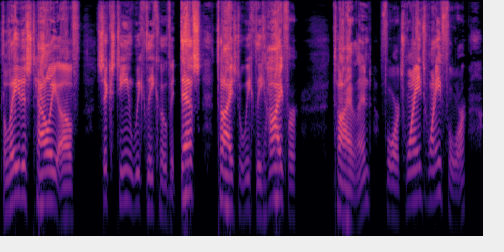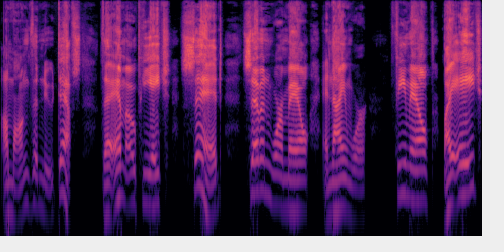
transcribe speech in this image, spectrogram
The latest tally of 16 weekly COVID deaths ties to weekly high for Thailand for 2024 among the new deaths. The MOPH said seven were male and nine were female. By age,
